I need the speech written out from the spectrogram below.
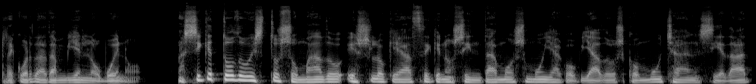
Recuerda también lo bueno. Así que todo esto sumado es lo que hace que nos sintamos muy agobiados, con mucha ansiedad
